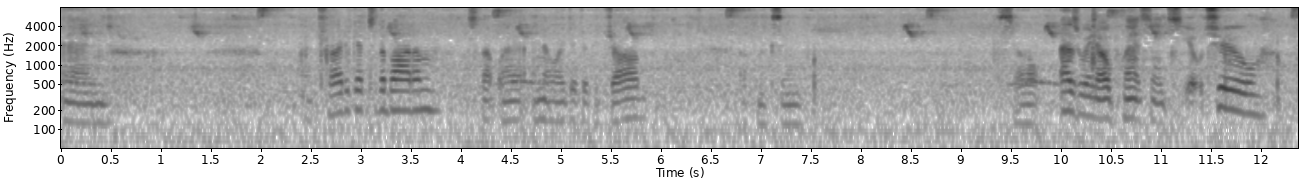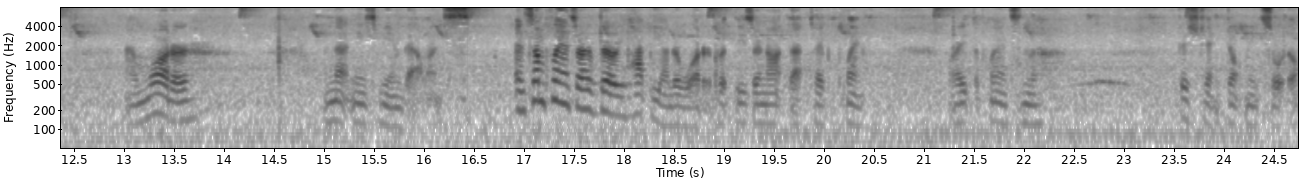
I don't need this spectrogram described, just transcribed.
And I try to get to the bottom so that way I know I did a good job of mixing. So, as we know, plants need CO2 and water, and that needs to be in balance. And some plants are very happy underwater, but these are not that type of plant. Right? The plants in the fish tank don't need soil.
